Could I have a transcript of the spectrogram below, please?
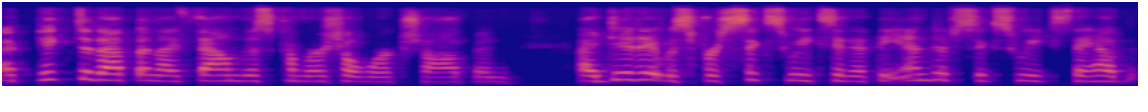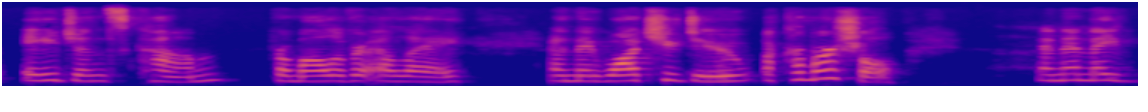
I picked it up and I found this commercial workshop and I did it. It was for six weeks. And at the end of six weeks, they have agents come from all over LA and they watch you do a commercial. And then they,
